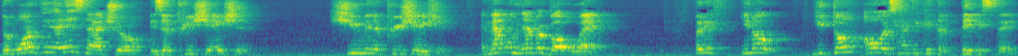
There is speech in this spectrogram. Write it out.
the one thing that is natural is appreciation, human appreciation, and that will never go away. But if, you know, you don't always have to get the biggest thing,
